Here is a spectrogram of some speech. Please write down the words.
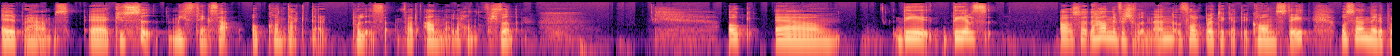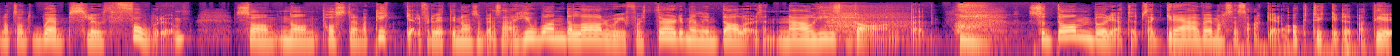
Abrahams eh, kusin misstänksam och kontaktar polisen för att anmäla honom försvunnen. Och ehm, det, dels, ja, så han är försvunnen, folk börjar tycka att det är konstigt. Och sen är det på något sånt webbsleuth-forum som någon postar en artikel, för du vet det är någon som börjar så här, he won the lottery for 30 million dollars and now he's gone. Typ. Så de börjar typ så gräva i massa saker och tycker typ att det,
